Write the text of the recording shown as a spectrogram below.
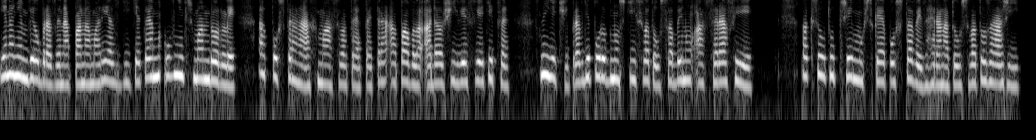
Je na něm vyobrazena Pana Maria s dítětem uvnitř mandorly a po stranách má svaté Petra a Pavla a další dvě světice, s největší pravděpodobností svatou Sabinu a Serafii. Pak jsou tu tři mužské postavy s hranatou svatozáří.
